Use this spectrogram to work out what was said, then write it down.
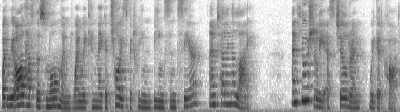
but we all have this moment when we can make a choice between being sincere and telling a lie. And usually, as children, we get caught.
